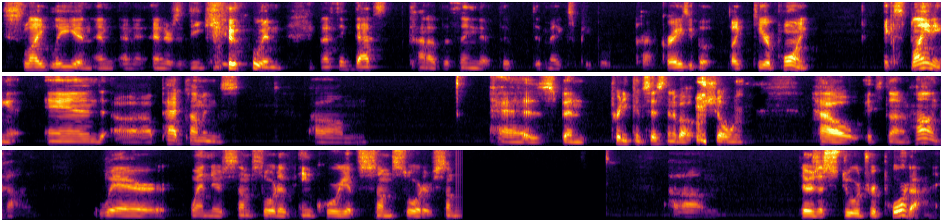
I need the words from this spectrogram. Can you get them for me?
slightly and and and, and there's a DQ and, and I think that's kind of the thing that, that that makes people kind of crazy. But like to your point, explaining it. And uh, Pat Cummings um, has been pretty consistent about showing how it's done in Hong Kong, where when there's some sort of inquiry of some sort or some um, there's a steward's report on it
